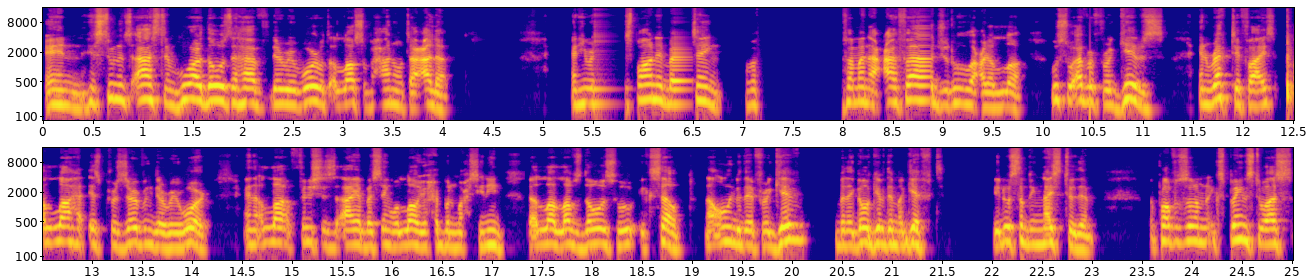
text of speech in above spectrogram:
And his students asked him, Who are those that have their reward with Allah subhanahu wa ta'ala? And he responded by saying, فَمَنْ عَفَى أَجْرُهُ عَلَى اللَّهِ Whosoever forgives and rectifies, Allah is preserving their reward. And Allah finishes the ayah by saying, Wallahu yuhibbul muhsineen, that Allah loves those who excel. Not only do they forgive, but they go give them a gift. They do something nice to them. The Prophet ﷺ explains to us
